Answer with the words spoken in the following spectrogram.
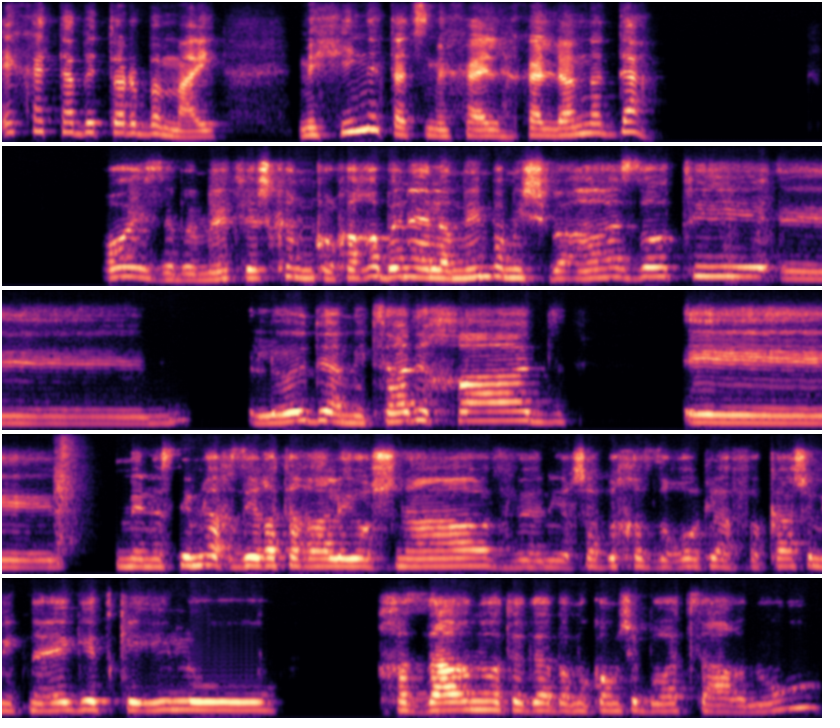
איך אתה בתור במאי מכין את עצמך אל הלא נודע? אוי, זה באמת, יש כאן כל כך הרבה נעלמים במשוואה הזאת. אה, לא יודע, מצד אחד, מנסים להחזיר עטרה ליושנה, ואני עכשיו בחזרות להפקה שמתנהגת כאילו חזרנו, אתה יודע, במקום שבו עצרנו.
